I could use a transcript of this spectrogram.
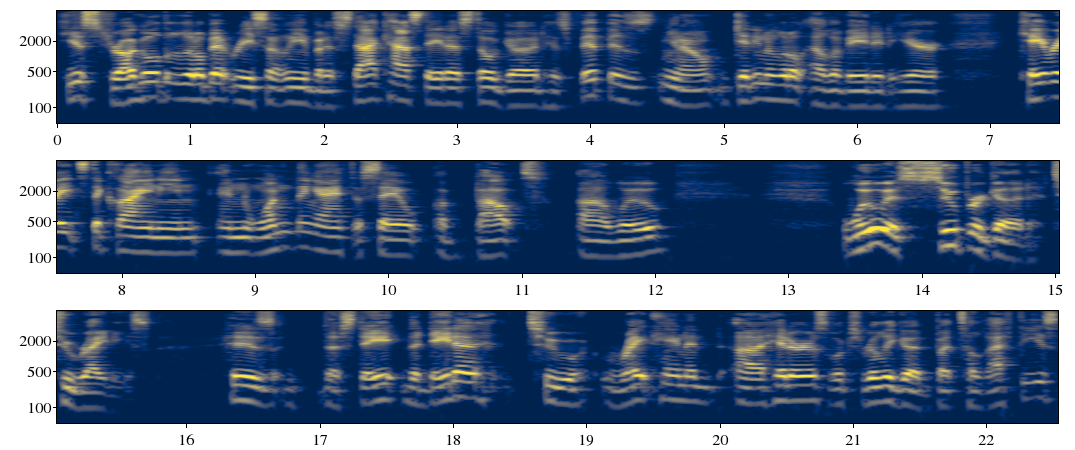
He has struggled a little bit recently, but his StatCast data is still good. His FIP is, you know, getting a little elevated here. K rate's declining. And one thing I have to say about uh, Wu, Woo is super good to righties. His the state the data to right-handed uh, hitters looks really good, but to lefties,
